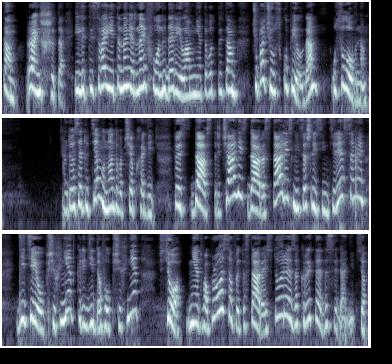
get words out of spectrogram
там раньше-то. Или ты своей-то, наверное, айфоны дарила, а мне-то вот ты там чупа-чупс купил, да, условно. То есть эту тему надо вообще обходить. То есть, да, встречались, да, расстались, не сошлись интересами, детей общих нет, кредитов общих нет – все, нет вопросов, это старая история, закрытая, до свидания. Все.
